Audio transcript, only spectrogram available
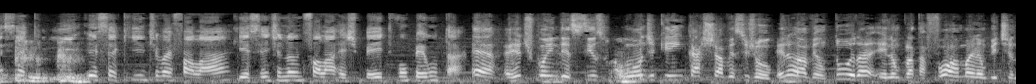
esse aqui, esse aqui a gente vai falar, que se a gente não falar a respeito, vão perguntar. É, a gente ficou indeciso onde que encaixava esse jogo. Ele é uma aventura, ele é um plataforma, ele é um beat'em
